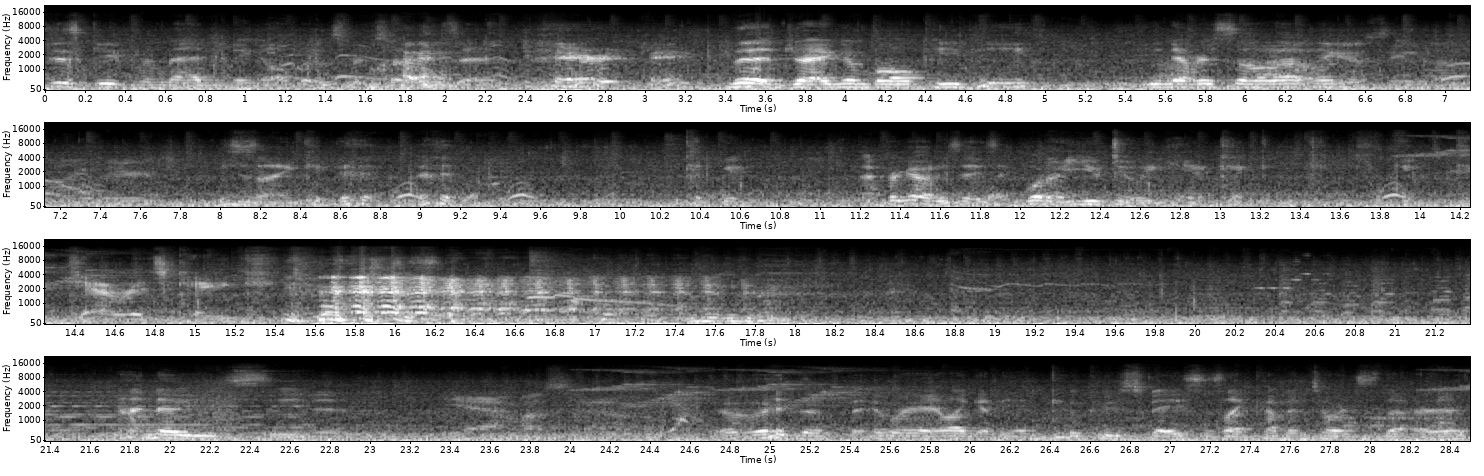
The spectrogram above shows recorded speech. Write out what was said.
just keep imagining all those for some reason. Carrot cake. The Dragon Ball PP. You never saw I that don't think? I've seen that either. He's like, I forgot what he said. He's like, what are you doing here? C- c- c- Carrot cake. I know you've seen it. Where, the, where like at the end, Goku's face is like coming towards the earth.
